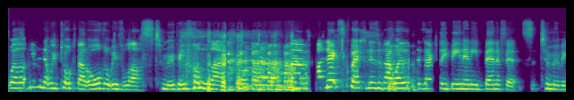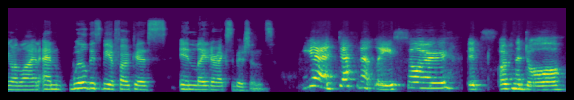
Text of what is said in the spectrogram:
Well given that we've talked about all that we've lost moving online um, our next question is about whether there's actually been any benefits to moving online and will this be a focus in later exhibitions? Yeah, definitely. So it's opened the door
